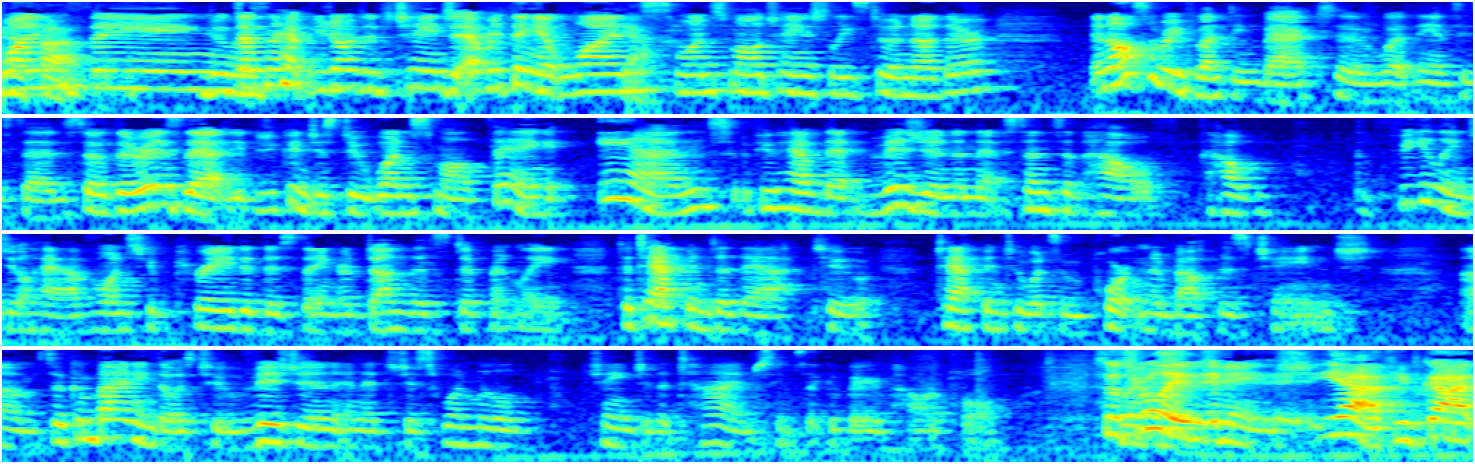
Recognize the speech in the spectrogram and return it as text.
one thing it doesn't have you don't have to change everything at once. Yeah. One small change leads to another. And also reflecting back to what Nancy said. So there is that you can just do one small thing and if you have that vision and that sense of how how feelings you'll have once you've created this thing or done this differently to tap into that to tap into what's important about this change um, so combining those two vision and it's just one little change at a time seems like a very powerful so it's really if, yeah if you've got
